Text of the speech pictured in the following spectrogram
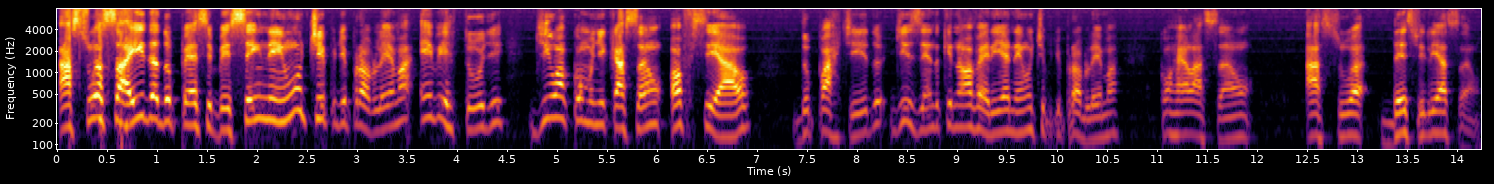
a sua saída do PSB sem nenhum tipo de problema em virtude de uma comunicação oficial do partido dizendo que não haveria nenhum tipo de problema com relação à sua desfiliação.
